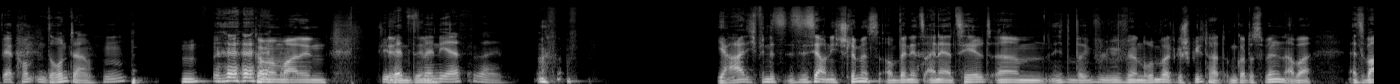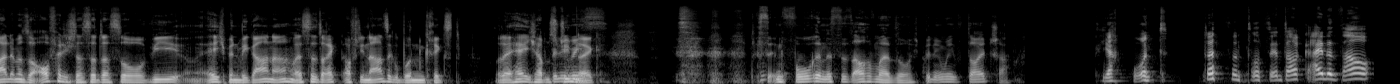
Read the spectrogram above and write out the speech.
Wer kommt denn drunter? Hm? Hm? Können wir mal den. Die Den- letzten den- werden die ersten sein. Ja, ich finde, es, ist ja auch nichts Schlimmes, wenn jetzt einer erzählt, ähm, wie viel, viel ein Rümwald gespielt hat, um Gottes Willen, aber es war halt immer so auffällig, dass du das so wie, hey, ich bin Veganer, weißt du, direkt auf die Nase gebunden kriegst. Oder hey, ich habe ein Stream Deck. Das in Foren ist das auch immer so. Ich bin übrigens Deutscher. Ja, und? Das interessiert doch keine Sau.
